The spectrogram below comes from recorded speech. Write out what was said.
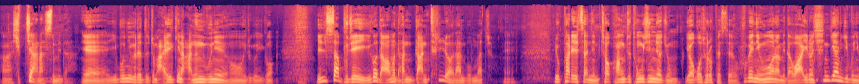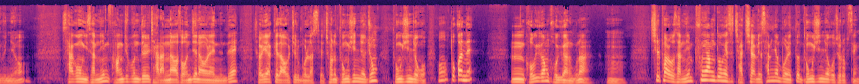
아, 쉽지 않았습니다. 예, 이분이 그래도 좀 알긴 아는 분이에요. 이거, 이거. 일사부재이, 이거 나오면 난, 난 틀려. 난 못 맞춰. 예. 6814님, 저 광주 동신여중 여고 졸업했어요. 후배님 응원합니다. 와, 이런 신기한 기분이군요. 4023님, 광주분들 잘 안 나와서 언제 나오나 했는데 저희 학교 나올 줄은 몰랐어요. 저는 동신여중, 동신여고. 어, 똑같네? 음, 거기 가면 거기 가는구나. 어. 7853님, 풍양동에서 자취하며 3년 보냈던 동신여고 졸업생.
